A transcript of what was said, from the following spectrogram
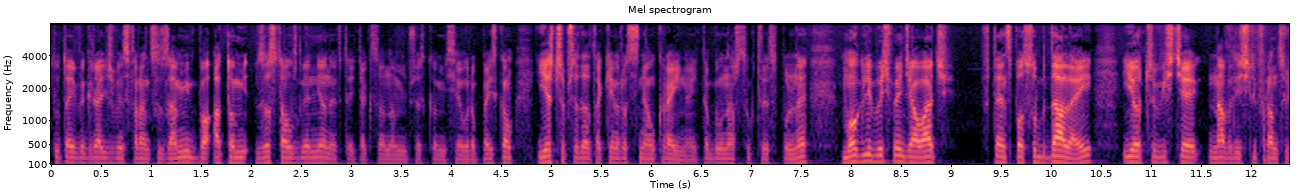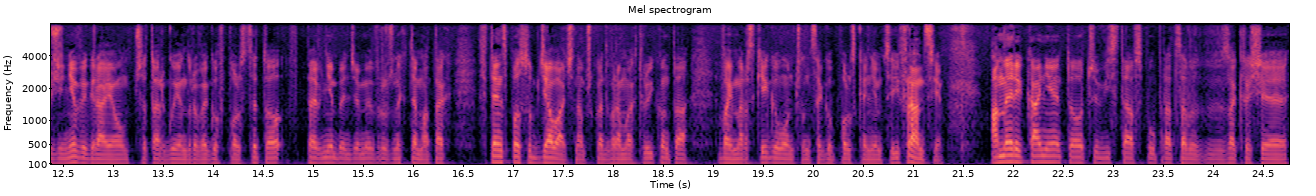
Tutaj wygraliśmy z Francuzami, bo atom został uwzględniony w tej taksonomii przez Komisję Europejską jeszcze przed atakiem Rosji na Ukrainę i to był nasz sukces wspólny. Moglibyśmy działać w ten sposób dalej i oczywiście nawet jeśli Francuzi nie wygrają przetargu jądrowego w Polsce, to pewnie będziemy w różnych tematach w ten sposób działać, na przykład w ramach trójkąta weimarskiego łączącego Polskę, Niemcy i Francję. Amerykanie to oczywista współpraca w zakresie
